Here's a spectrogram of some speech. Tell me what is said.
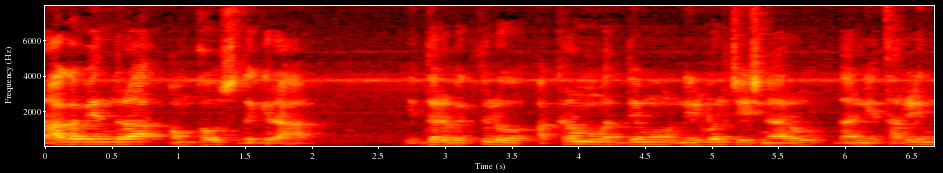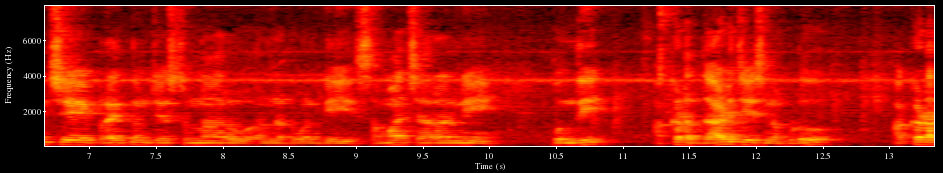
రాఘవేంద్ర పంప్ హౌస్ దగ్గర ఇద్దరు వ్యక్తులు అక్రమ మద్యము నిల్వలు చేసినారు దాన్ని తరలించే ప్రయత్నం చేస్తున్నారు అన్నటువంటి సమాచారాన్ని పొంది అక్కడ దాడి చేసినప్పుడు అక్కడ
